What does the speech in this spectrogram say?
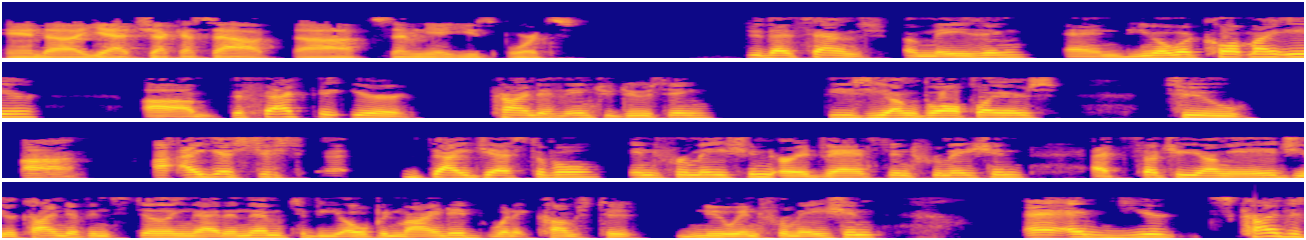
and uh, yeah, check us out, uh, 78 Youth Sports. Dude, that sounds amazing. And you know what caught my ear? Um, the fact that you're kind of introducing these young ball players to, uh, I guess just uh, digestible information or advanced information at such a young age. You're kind of instilling that in them to be open minded when it comes to new information. And you're it kind of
